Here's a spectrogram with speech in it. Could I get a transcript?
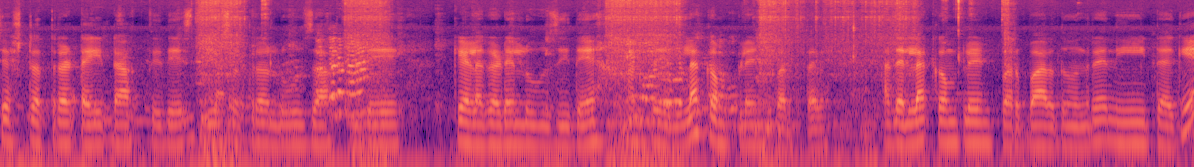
ಚೆಸ್ಟ್ ಹತ್ರ ಟೈಟ್ ಆಗ್ತಿದೆ ಸ್ಲೀವ್ಸ್ ಹತ್ರ ಲೂಸ್ ಆಗ್ತಿದೆ, ಕೆಳಗಡೆ ಲೂಸ್ ಇದೆ ಅಂತ ಎಲ್ಲ ಕಂಪ್ಲೇಂಟ್ ಬರ್ತವೆ. ಅದೆಲ್ಲ ಕಂಪ್ಲೇಂಟ್ ಬರಬಾರ್ದು ಅಂದರೆ ನೀಟಾಗಿ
